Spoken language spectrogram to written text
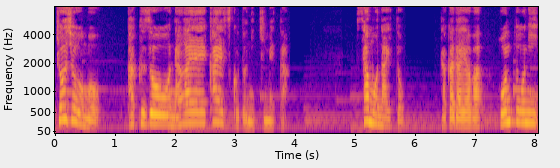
巨城も角蔵を長屋へ返すことに決めた。さもないと高田屋は本当に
